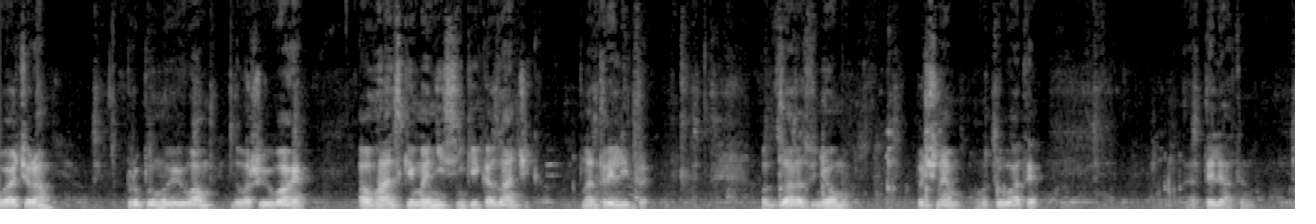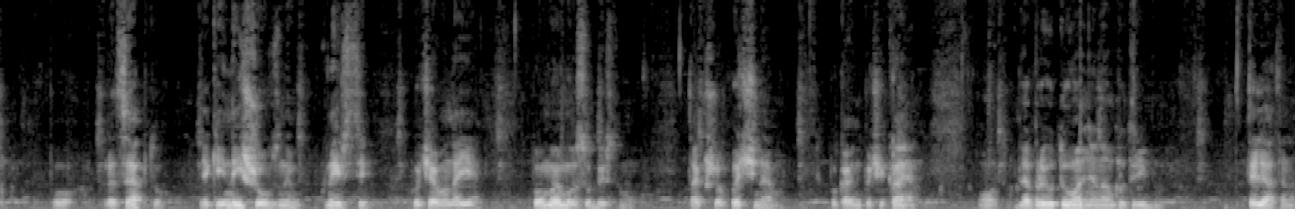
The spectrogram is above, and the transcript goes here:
вечора. Пропоную вам до вашої уваги афганський манісінький казанчик на 3 літри. От зараз в ньому почнемо готувати е, телятину по рецепту, який не йшов з ним в книжці, хоча вона є, по моєму особистому. Так що почнемо. Поки він почекає. От. Для приготування нам потрібно телятина.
